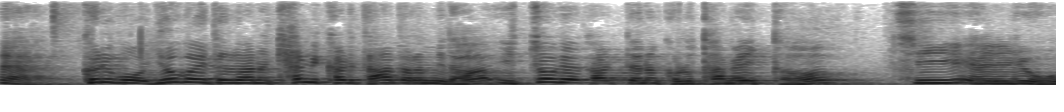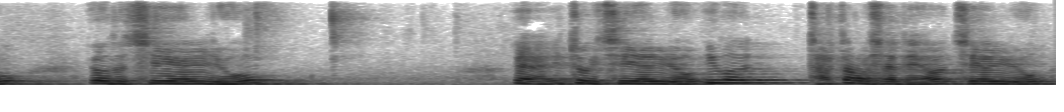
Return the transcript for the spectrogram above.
네. 그리고 여기에 들어가는 케미칼이 다 다릅니다. 이쪽에 갈 때는 글루타메이터, GLU, 여기도 GLU. 네, 이쪽이 GLU. 이거 잘 따라오셔야 돼요. GLU.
